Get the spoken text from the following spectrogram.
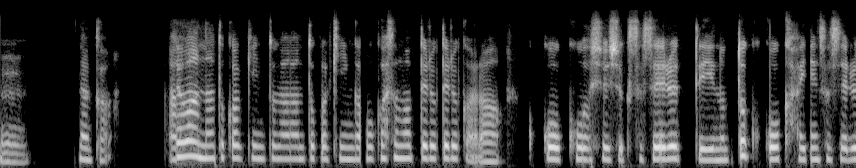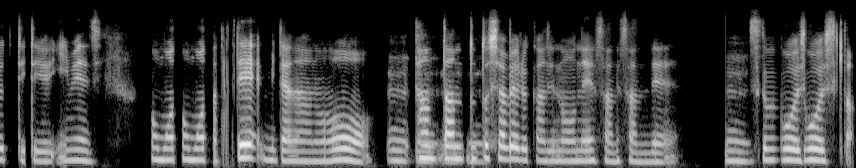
うん。なんか、あれはなんとか筋となんとか筋が重なってるってるから、ここをこう収縮させるっていうのと、ここを回転させるっていうイメージ思って、みたいなのをうん。淡々と喋る感じのお姉さんさんで、うん。すごいすごい好きだ。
